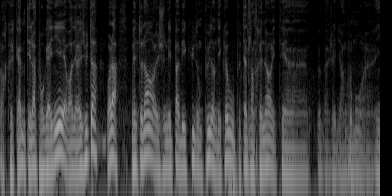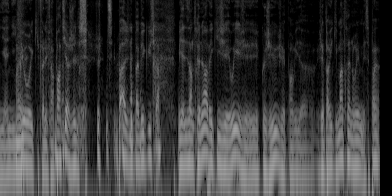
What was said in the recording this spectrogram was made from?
alors que quand même tu es là pour gagner et avoir des résultats. Voilà. Maintenant, je n'ai pas vécu non plus dans des clubs où peut-être l'entraîneur était un, euh, bah, j'allais dire un gros mot, un, un idiot et qu'il fallait faire partir. Je ne, sais, je ne sais pas, je n'ai pas vécu ça. Mais il y a des entraîneurs avec qui j'ai, oui, j'ai- que j'ai eu, que j'ai pas envie de, j'ai pas envie qu'ils m'entraînent, oui, mais c'est pas.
